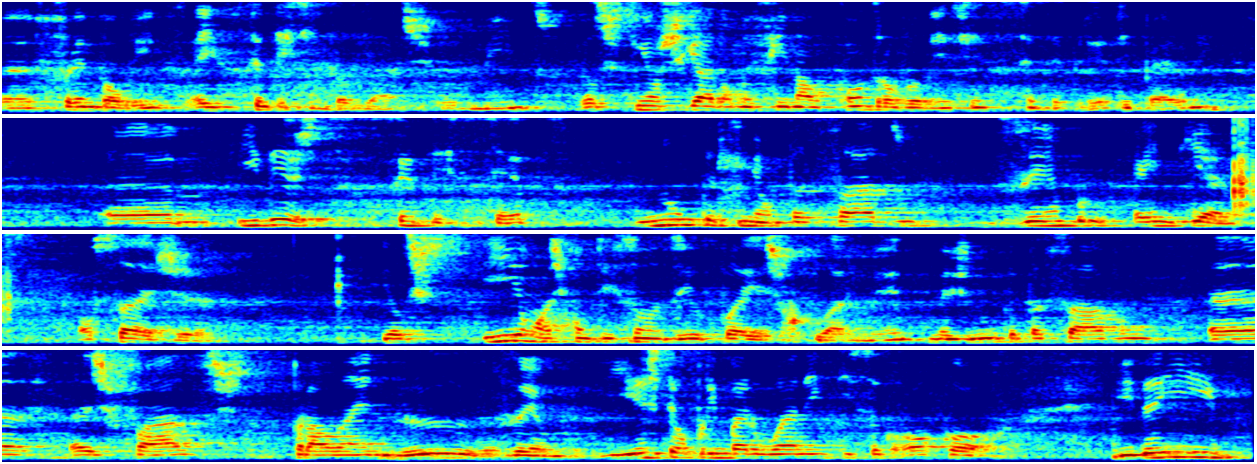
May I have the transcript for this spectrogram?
ah, frente ao Leeds, em 65 aliás, eu minto. Eles tinham chegado a uma final contra o Valência em 63 e perdem. Um, e desde 67 nunca tinham passado dezembro em diante. Ou seja, eles iam às competições europeias regularmente, mas nunca passavam a- as fases para além de dezembro. E este é o primeiro ano em que isso ocorre. E daí,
